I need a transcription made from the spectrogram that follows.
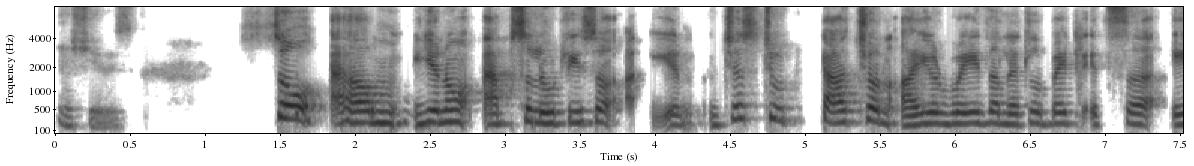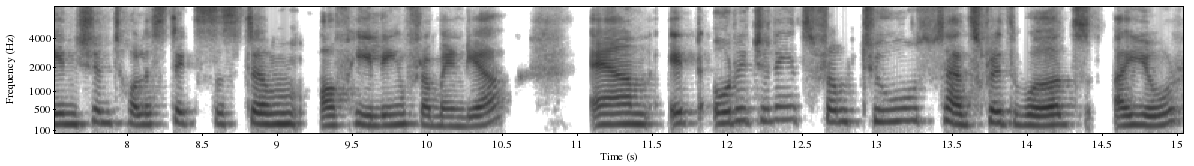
issues? So, um, you know, absolutely. So, uh, you know, just to touch on Ayurveda a little bit, it's an ancient holistic system of healing from India. And it originates from two Sanskrit words, Ayur,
